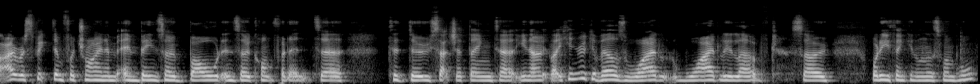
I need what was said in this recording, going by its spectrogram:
I respect him for trying and, and being so bold and so confident to to do such a thing. To you know, like Henry Cavill's wide, widely loved. So, what are you thinking on this one, Paul?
